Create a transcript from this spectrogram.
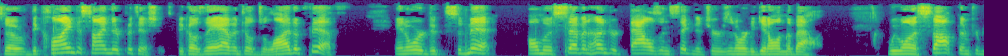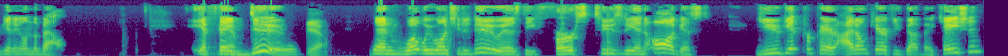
So decline to sign their petitions because they have until July the 5th in order to submit almost 700,000 signatures in order to get on the ballot. We want to stop them from getting on the ballot. If they do, yeah. then what we want you to do is the first Tuesday in August, you get prepared. I don't care if you've got vacation.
